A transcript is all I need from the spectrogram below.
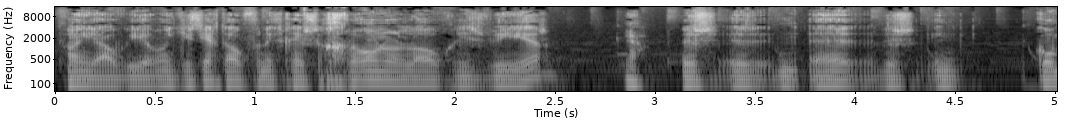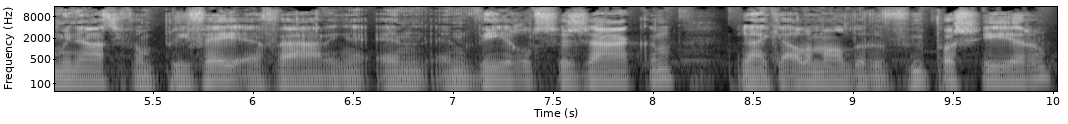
van jou weer. Want je zegt ook van ik geef ze chronologisch weer. Ja. Dus, eh, dus in combinatie van privéervaringen en, en wereldse zaken... laat je allemaal de revue passeren.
